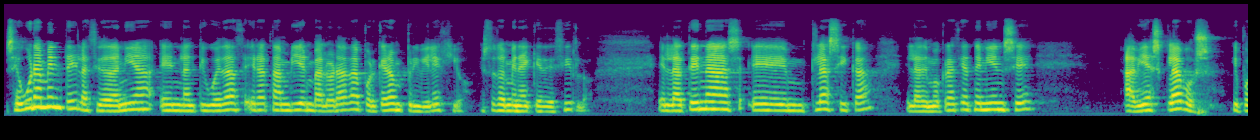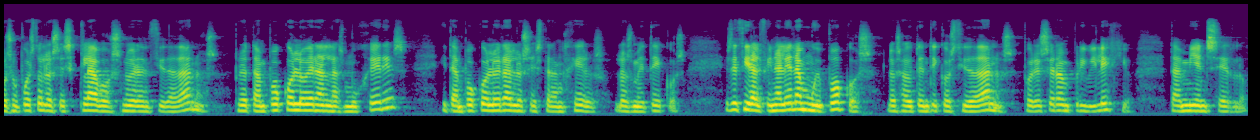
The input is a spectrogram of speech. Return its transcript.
Seguramente la ciudadanía en la antigüedad era también valorada porque era un privilegio, esto también hay que decirlo. En la Atenas eh, clásica, en la democracia ateniense, había esclavos y por supuesto los esclavos no eran ciudadanos, pero tampoco lo eran las mujeres y tampoco lo eran los extranjeros, los metecos. Es decir, al final eran muy pocos los auténticos ciudadanos, por eso era un privilegio también serlo.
